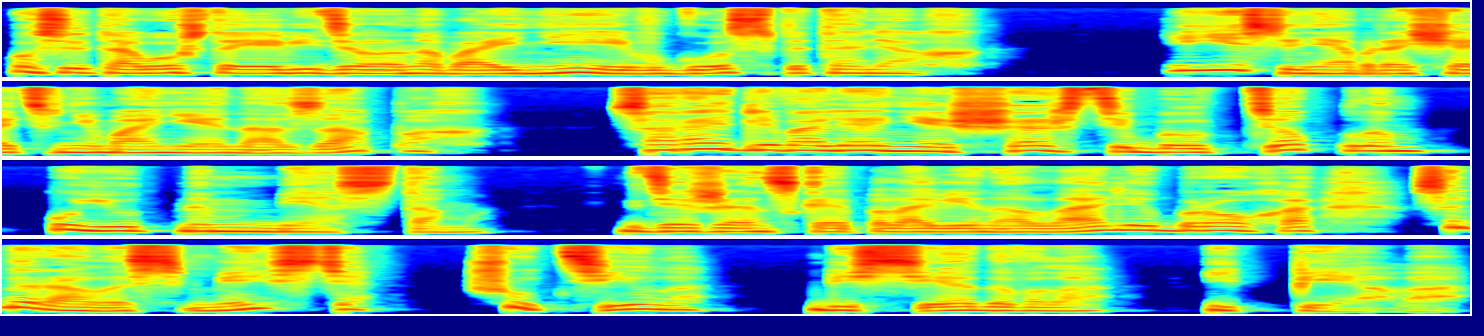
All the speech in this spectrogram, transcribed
После того, что я видела на войне и в госпиталях. И если не обращать внимания на запах, сарай для валяния шерсти был теплым, уютным местом, где женская половина Лали Броха собиралась вместе, шутила, беседовала и пела.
